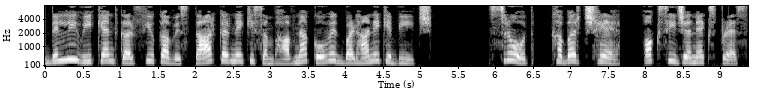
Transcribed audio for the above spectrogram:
दिल्ली वीकेंड कर्फ्यू का विस्तार करने की संभावना कोविड बढ़ाने के बीच। स्रोत, खबर छह ऑक्सीजन एक्सप्रेस।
